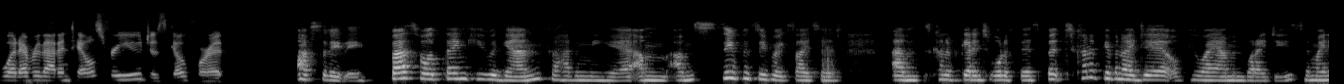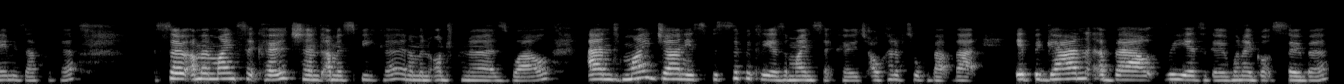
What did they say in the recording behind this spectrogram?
whatever that entails for you, just go for it. Absolutely first of all, thank you again for having me here. I'm I'm super super excited um, to kind of get into all of this, but to kind of give an idea of who I am and what I do. So my name is Africa. So I'm a mindset coach and I'm a speaker and I'm an entrepreneur as well. And my journey specifically as a mindset coach, I'll kind of talk about that. It began about three years ago when I got sober.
